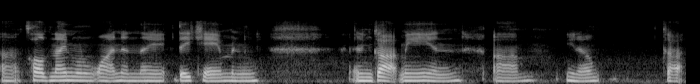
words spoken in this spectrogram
uh, called 911 and they, they came and and got me and um, you know got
